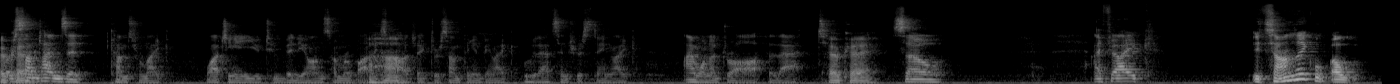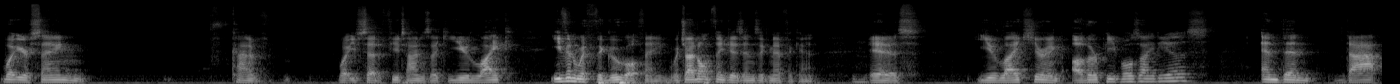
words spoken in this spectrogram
Okay. Or sometimes it comes from like watching a YouTube video on some robotics uh-huh. project or something and being like, "Ooh, that's interesting." Like, I want to draw off of that. Okay. So, I feel like it sounds like what you're saying, kind of what you said a few times. Like you like even with the Google thing, which I don't think is insignificant, mm-hmm. is you like hearing other people's ideas, and then that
